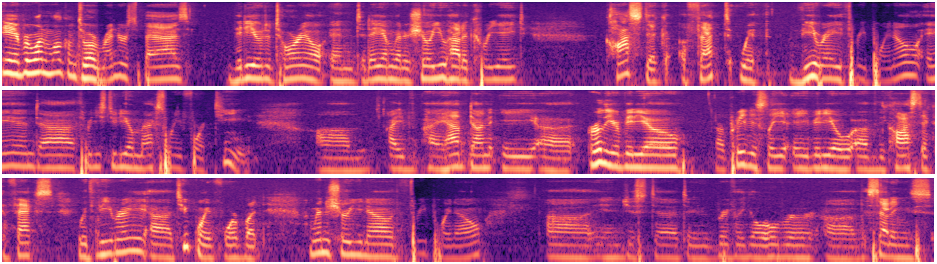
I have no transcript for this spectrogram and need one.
Hey everyone, welcome to a Render Spaz video tutorial and today I'm going to show you how to create caustic effect with V-Ray 3.0 and uh, 3D Studio Max 2014. Um, I've, I have done a uh, earlier video or previously a video of the caustic effects with V-Ray uh, 2.4 but I'm going to show you now 3.0 uh, and just uh, to briefly go over uh, the settings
